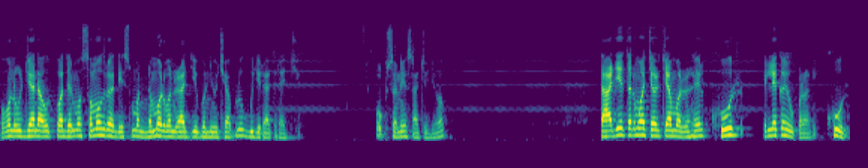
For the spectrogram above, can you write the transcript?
પવન ઉર્જાના ઉત્પાદનમાં સમગ્ર દેશમાં નંબર વન રાજ્ય બન્યું છે આપણું ગુજરાત રાજ્ય. ઓપ્શન એ સાચો જવાબ. તાજેતરમાં ચર્ચામાં રહેલ ખૂર એટલે કયું પ્રાણી? ખૂર.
